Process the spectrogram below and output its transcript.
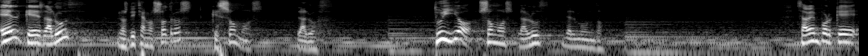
Él, que es la luz, nos dice a nosotros que somos la luz. Tú y yo somos la luz del mundo. ¿Saben por qué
